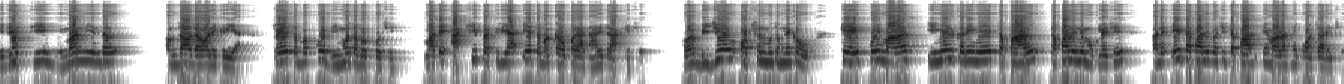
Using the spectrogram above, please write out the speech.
વિદેશથી વિમાનની અંદર અમદાવાદ આવવાની ક્રિયા, તો એ તબક્કો ધીમો તબક્કો છે. માટે આખી પ્રક્રિયા એ તબક્કા ઉપર આધારિત રાખે છે. હવે બીજો ઓપ્શન હું તમને કહું કે કોઈ માણસ ઈમેલ કરીને ટપાલ, ટપાલીને મોકલે છે અને એ ટપાલી પછી ટપાલ તે માણસને પહોંચાડે છે.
